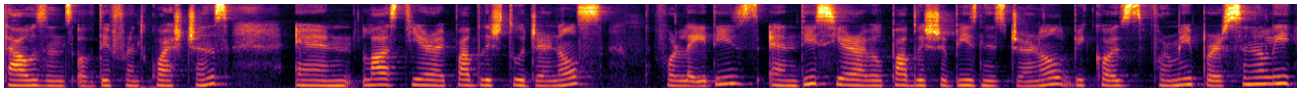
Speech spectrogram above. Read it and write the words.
thousands of different questions. And last year I published two journals for ladies, and this year I will publish a business journal because for me personally,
